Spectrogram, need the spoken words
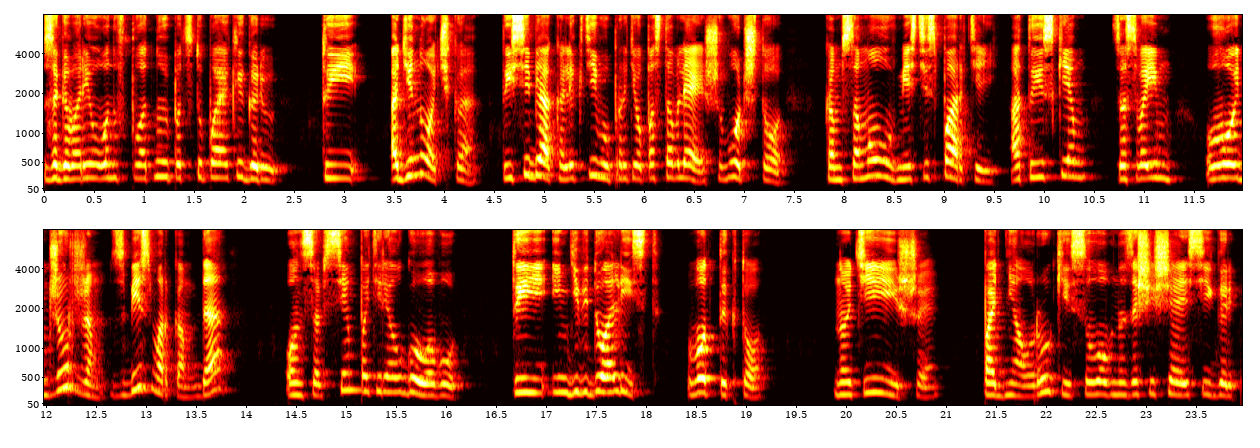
Заговорил он вплотную, подступая к Игорю. «Ты одиночка. Ты себя коллективу противопоставляешь. Вот что. Комсомолу вместе с партией. А ты с кем? Со своим Ллойд Джорджем? С Бисмарком, да?» Он совсем потерял голову. «Ты индивидуалист. Вот ты кто». «Но тише», — поднял руки, словно защищаясь Игорь.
